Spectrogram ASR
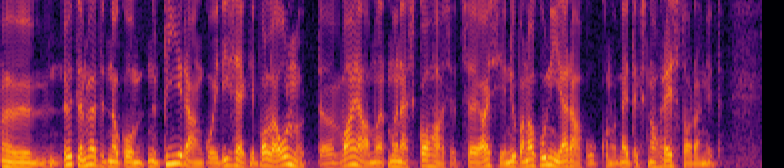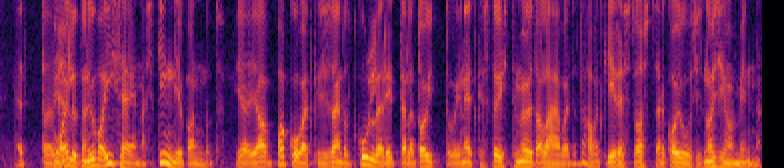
ütleme niimoodi, et nagu piiranguid isegi pole olnud vaja mõnes kohas, et see asi on juba nagunii ära kukkunud, näiteks noh, restoranid et ja. paljud on juba ise ennast kinni pannud ja, ja pakuvadki siis ainult kulleritele toitu või need, kes tõesti mööda lähevad ja tahavad kiiresti osta ja koju siis nosima minna.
